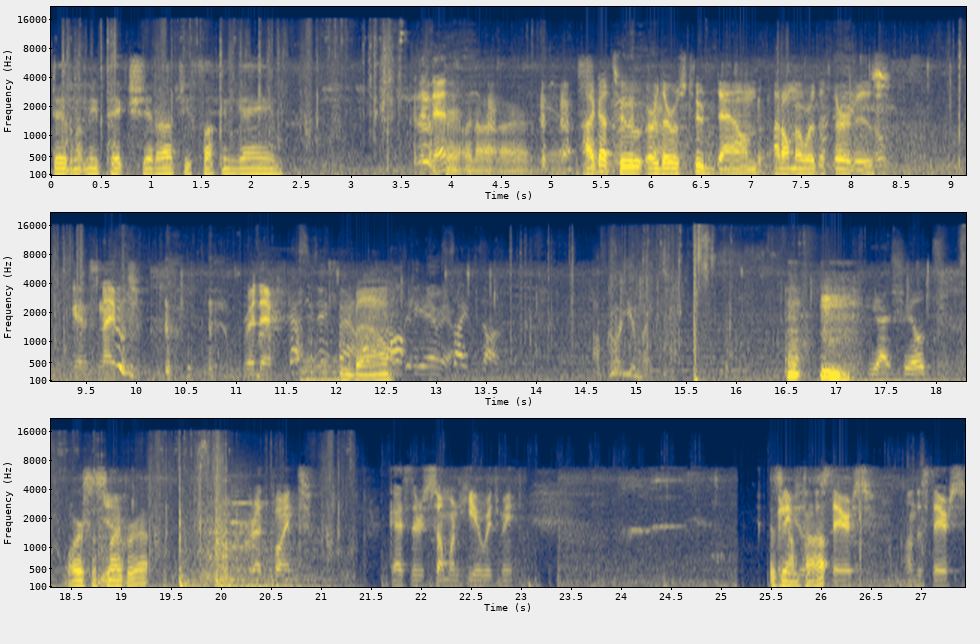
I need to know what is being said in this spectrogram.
Dude, let me pick shit up, you fucking game. Are they dead? Apparently not. Alright. yeah. I got two, or there was two downed. I don't know where the third is. Oh, getting sniped. Right there. Gas is inbound. Inbound. Marking the safe zone. You got shields. Where's the Yeah. sniper at? Red point. Guys, there's someone here with me. Is he on he's on the stairs. On the stairs.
